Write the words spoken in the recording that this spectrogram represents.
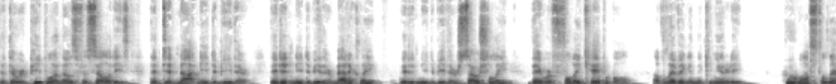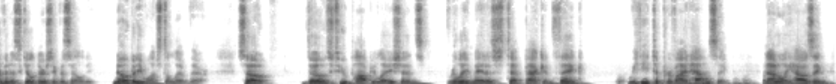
that there were people in those facilities that did not need to be there. They didn't need to be there medically, they didn't need to be there socially. They were fully capable of living in the community. Who wants to live in a skilled nursing facility? Nobody wants to live there. So, those two populations really made us step back and think we need to provide housing, not only housing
